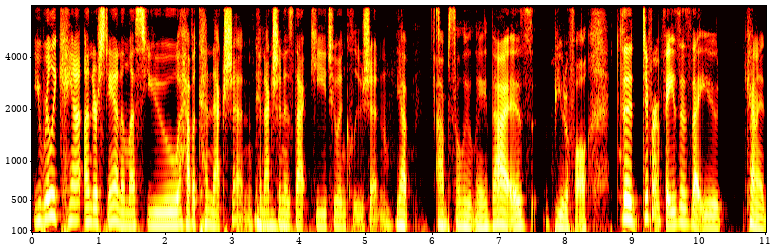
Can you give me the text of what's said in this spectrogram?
you really can't understand unless you have a connection. Mm-hmm. Connection is that key to inclusion. Yep. Absolutely. That is beautiful. The different phases that you kind of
